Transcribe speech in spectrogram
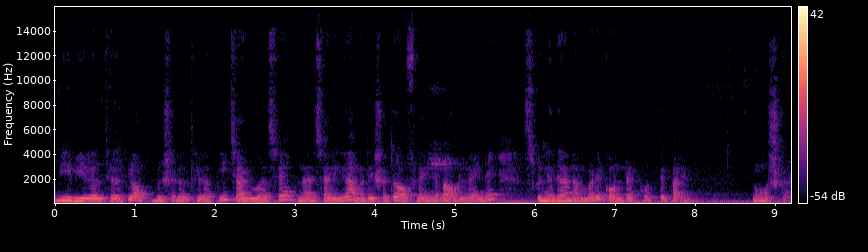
behavioural therapy occupational therapy চালু আছে। আপনারা চাইলে আমাদের সাথে অফলাইনে বা অনলাইনে স্ক্রিনে দেওয়া নাম্বারে কন্ট্যাক্ট করতে পারেন। নমস্কার।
